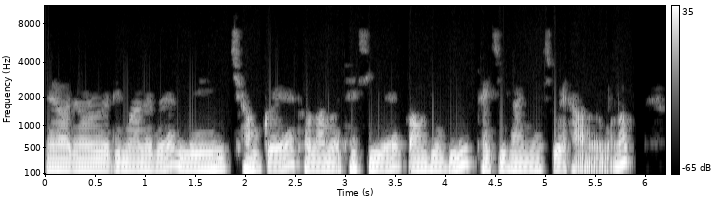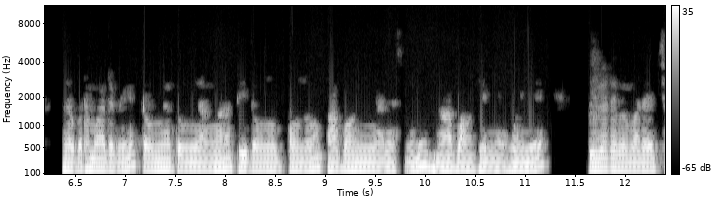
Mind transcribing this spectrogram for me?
အဲတော့ကျွန်တော်တို့ဒီမှာလည်းပဲ4 6ကဲထွက်လာမဲ့ထိပ်စီးရဲ့ပေါင်းခြင်းဒီထိပ်စီးလိုင်းနဲ့ဆွဲထားမယ်ပေါ့နော် အဲတော့ပထမတစ်ပင်3ည3ည5ဒီတုံးလုံးပေါင်းတော့ဘာပေါင်းခြင်းရလဲဆိုရင်5ပေါင်းခြင်းနဲ့ဝင်တယ်ဒီကတည်းကမှလည်း6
